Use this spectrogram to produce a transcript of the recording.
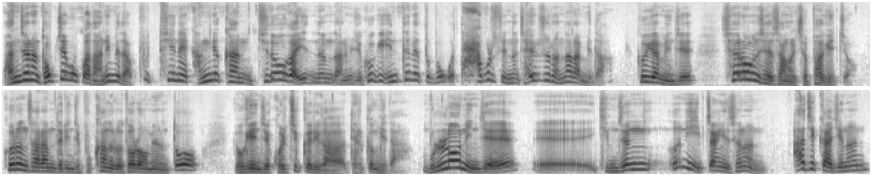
완전한 독재 국가도 아닙니다. 푸틴의 강력한 지도가 있는 나라이지 거기 인터넷도 보고 다 볼 수 있는 자유스러운 나라입니다. 거기 가면 이제 새로운 세상을 접하겠죠. 그런 사람들이 이제 북한으로 돌아오면 또 요게 이제 골칫거리가 될 겁니다. 물론 이제 에, 김정은이 입장에서는 아직까지는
